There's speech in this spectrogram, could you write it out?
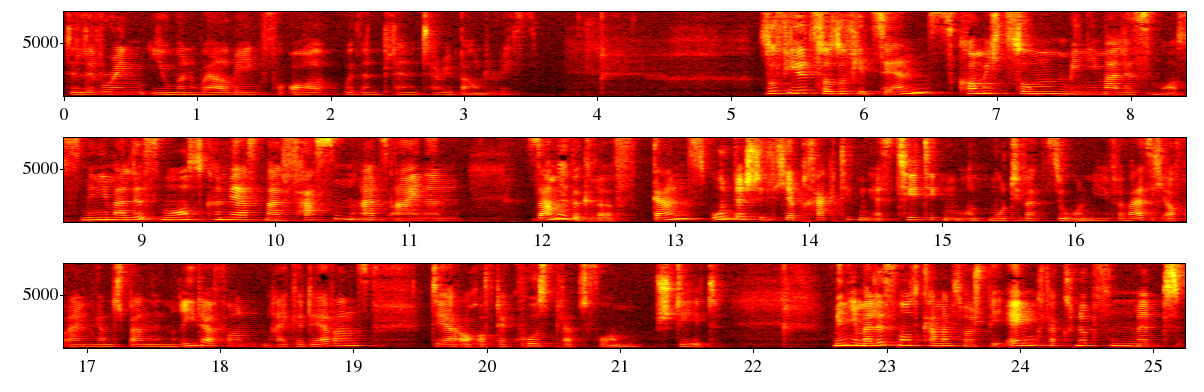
delivering human well-being for all within planetary boundaries. So viel zur Suffizienz. Komme ich zum Minimalismus. Minimalismus können wir erstmal fassen als einen Sammelbegriff ganz unterschiedlicher Praktiken, Ästhetiken und Motivationen. Hier verweise ich auf einen ganz spannenden Reader von Heike Derwans, der auch auf der Kursplattform steht. Minimalismus kann man zum Beispiel eng verknüpfen mit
